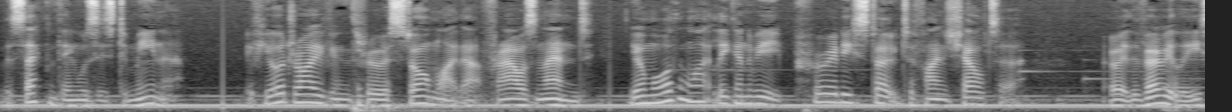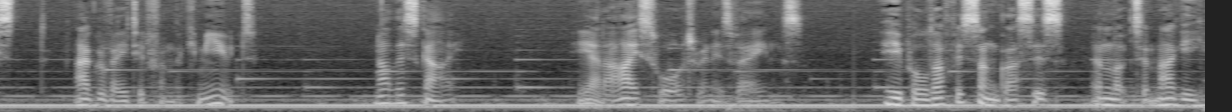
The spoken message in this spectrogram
The second thing was his demeanour. If you're driving through a storm like that for hours on end, you're more than likely going to be pretty stoked to find shelter, or at the very least, aggravated from the commute. Not this guy. He had ice water in his veins. He pulled off his sunglasses and looked at Maggie.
